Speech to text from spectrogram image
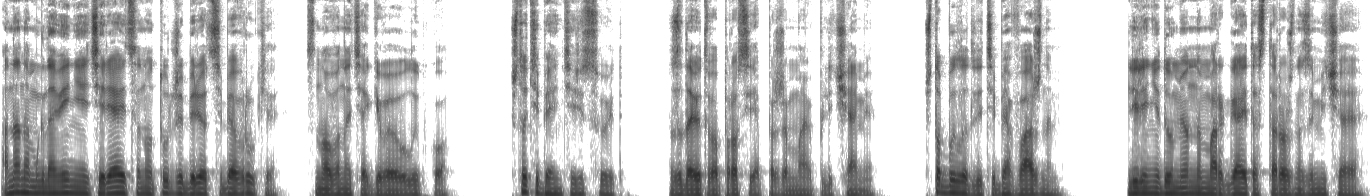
Она на мгновение теряется, но тут же берет себя в руки, снова натягивая улыбку. «Что тебя интересует?» — задает вопрос, я пожимаю плечами. «Что было для тебя важным?» Лили недоуменно моргает, осторожно замечая.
